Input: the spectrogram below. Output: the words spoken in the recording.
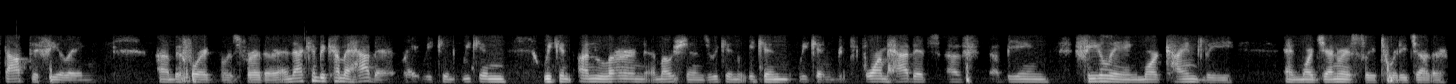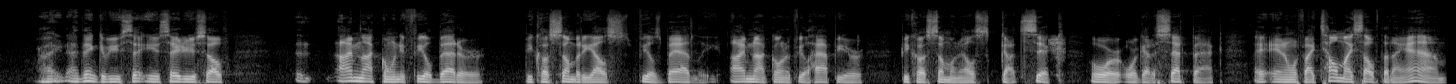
stop the feeling um, before it goes further, and that can become a habit, right? We can we can we can unlearn emotions. We can we can we can form habits of, of being feeling more kindly and more generously toward each other. Right. I think if you say you say to yourself, "I'm not going to feel better because somebody else feels badly. I'm not going to feel happier because someone else got sick or or got a setback." And if I tell myself that I am,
